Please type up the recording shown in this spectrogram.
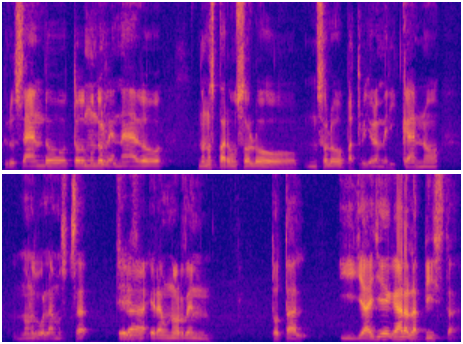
cruzando, todo el mundo ordenado. No nos paró un solo, un solo patrullero americano. No nos volamos. O sea, Sí, era, era un orden total. Y ya llegar a la pista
